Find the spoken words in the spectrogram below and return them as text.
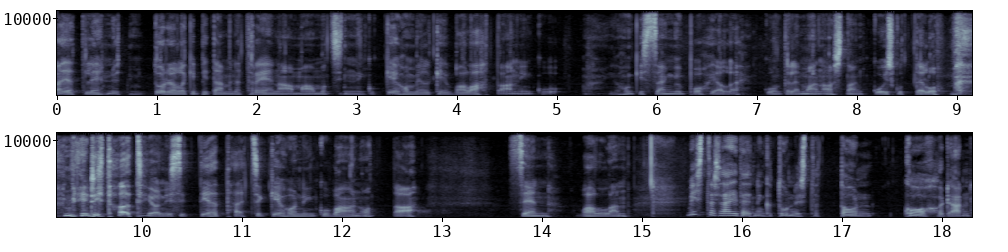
ajattelee, että nyt todellakin pitää mennä treenaamaan, mutta sitten niin keho melkein valahtaa niin kuin johonkin sängyn pohjalle kuuntelemaan. Astan kuiskuttelu meditaatio, niin sitten tietää, että se keho niin kuin vaan ottaa sen vallan. Mistä sä itse niin tunnistat ton kohdan,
